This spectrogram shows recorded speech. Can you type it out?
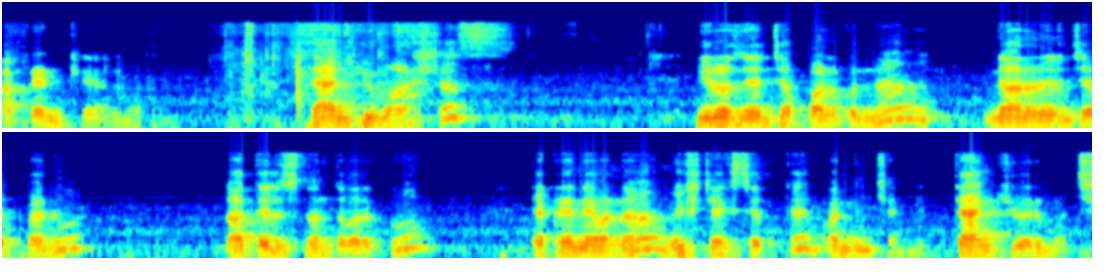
అక్కడ ఎండ్ చేయాలి థ్యాంక్ యూ మాస్టర్స్. ఈరోజు నేను చెప్పాలనుకున్న జ్ఞానం నేను చెప్పాను. నాకు తెలిసినంత వరకు. ఎక్కడైనా ఏమైనా మిస్టేక్స్ చెప్తే మన్నించండి. Thank you very much.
